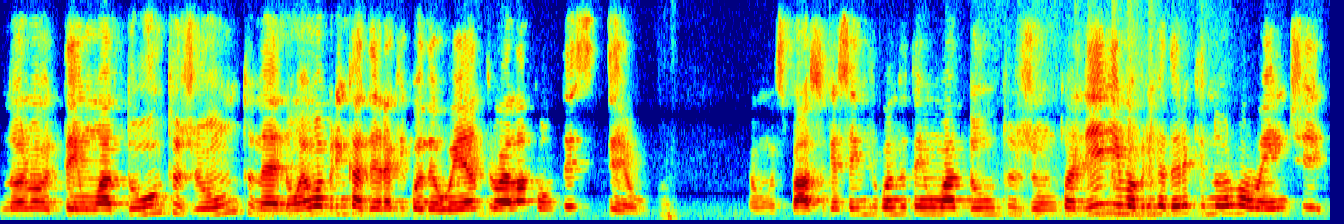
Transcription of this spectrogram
normalmente tem um adulto junto, né? Não é uma brincadeira que quando eu entro ela aconteceu. É um espaço que é sempre quando tem um adulto junto ali e uma brincadeira que normalmente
